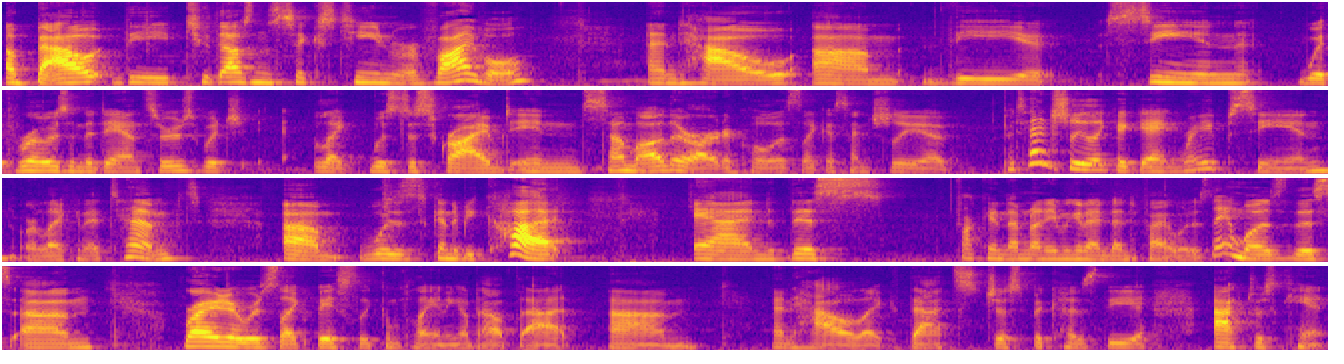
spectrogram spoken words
about the 2016 revival and how um, the scene with Rose and the dancers, which like was described in some other article as like essentially a potentially like a gang rape scene or like an attempt, um, was going to be cut. And this fucking i'm not even gonna identify what his name was this um, writer was like basically complaining about that um, and how like that's just because the actress can't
